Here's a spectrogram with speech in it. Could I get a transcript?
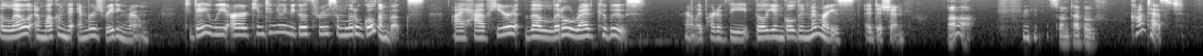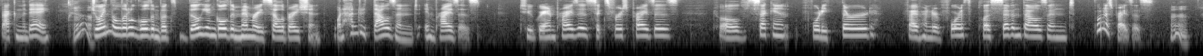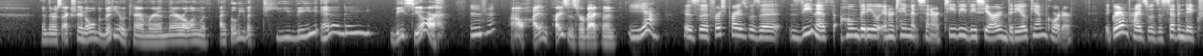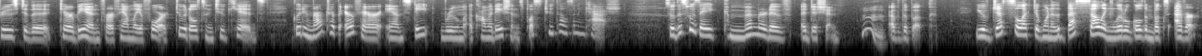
Hello and welcome to Ember's Reading Room. Today we are continuing to go through some Little Golden books. I have here The Little Red Caboose, apparently part of the Billion Golden Memories edition. Ah, some type of Contest back in the day. yeah. Join the Little Golden Books Billion Golden Memories celebration. 100,000 in prizes. Two grand prizes, six first prizes, 12 second, 43rd, 500 fourth, plus 7,000 bonus prizes. Hmm. And there's actually an old video camera in there, along with I believe a TV and a VCR. Mm-hmm. Wow, high-end prices for back then. Yeah, because the first prize was a Zenith Home Video Entertainment Center TV, VCR, and video camcorder. The grand prize was a seven-day cruise to the Caribbean for a family of four, two adults and two kids, including round-trip airfare and stateroom accommodations, plus 2000 in cash. So this was a commemorative edition Hmm. of the book. You have just selected one of the best-selling Little Golden Books ever.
